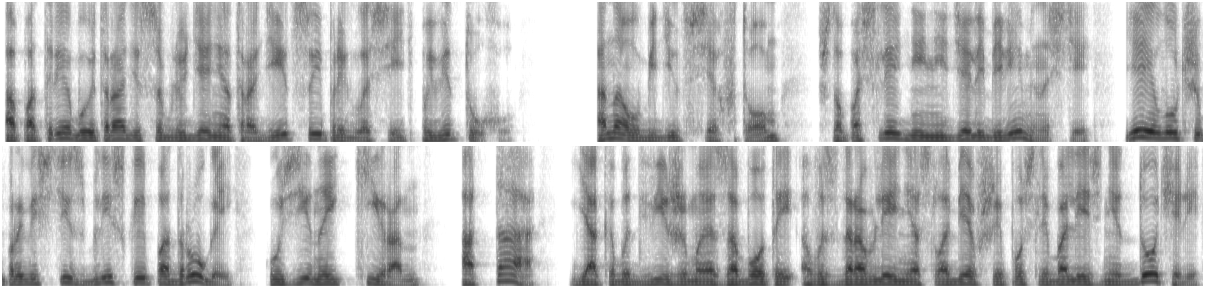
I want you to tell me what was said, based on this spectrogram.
а потребует ради соблюдения традиций пригласить повитуху. Она убедит всех в том, что последние недели беременности ей лучше провести с близкой подругой, кузиной Киран, а та, якобы движимая заботой о выздоровлении ослабевшей после болезни дочери,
